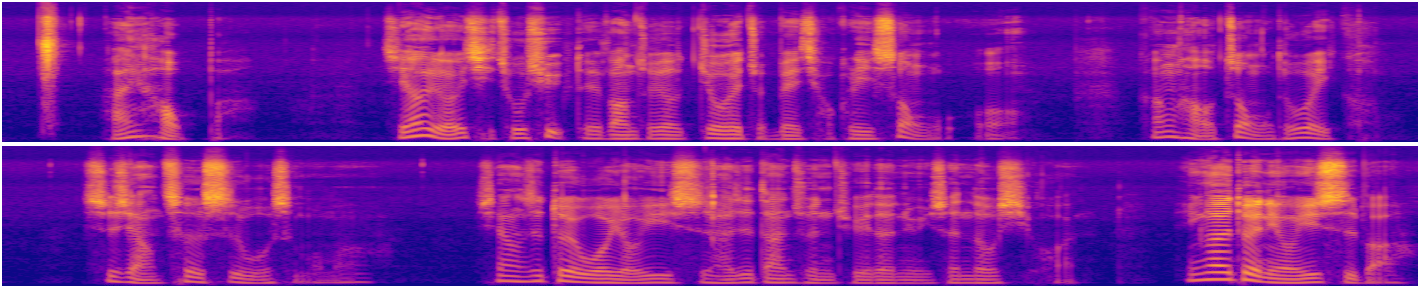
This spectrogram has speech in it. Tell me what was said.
还好吧，只要有一起出去，对方最后就会准备巧克力送我，刚好中我的胃口。是想测试我什么吗？像是对我有意思，还是单纯觉得女生都喜欢？应该对你有意思吧？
